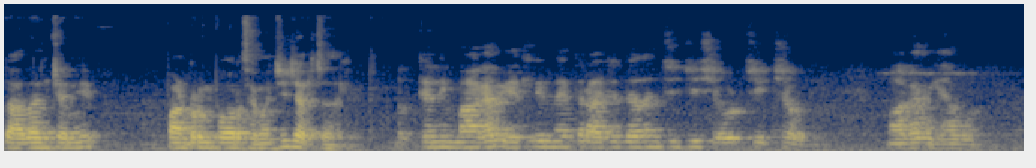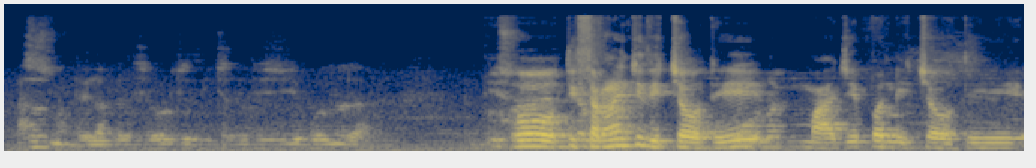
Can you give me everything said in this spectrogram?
दादांची आणि पांडुरंग पवार साहेबांची चर्चा झाली होती. त्यांनी माघार घेतली नाही तर अजितदादांची जी शेवटची इच्छा होती माघार घ्यावं. असंच म्हणता येईल आपल्याला शेवटची इच्छा त्यांच्याशी जे बोलणं झालं. हो ती सगळ्यांचीच इच्छा होती. माझी पण इच्छा होती.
